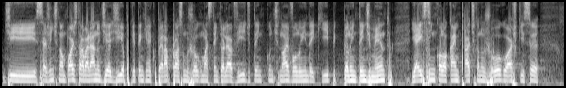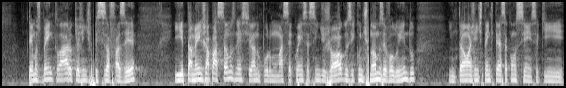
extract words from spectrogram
de se a gente não pode trabalhar no dia a dia porque tem que recuperar o próximo jogo, mas tem que olhar vídeo, tem que continuar evoluindo a equipe pelo entendimento e aí sim colocar em prática no jogo. Acho que isso é, temos bem claro que a gente precisa fazer. E também já passamos nesse ano por uma sequência assim de jogos e continuamos evoluindo. Então a gente tem que ter essa consciência que,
